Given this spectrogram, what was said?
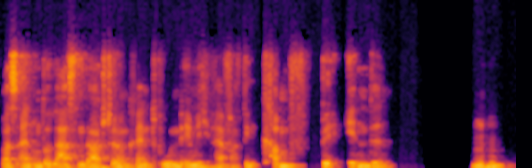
was ein Unterlassen darstellt und kein Tun, nämlich einfach den Kampf beenden. Mhm.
